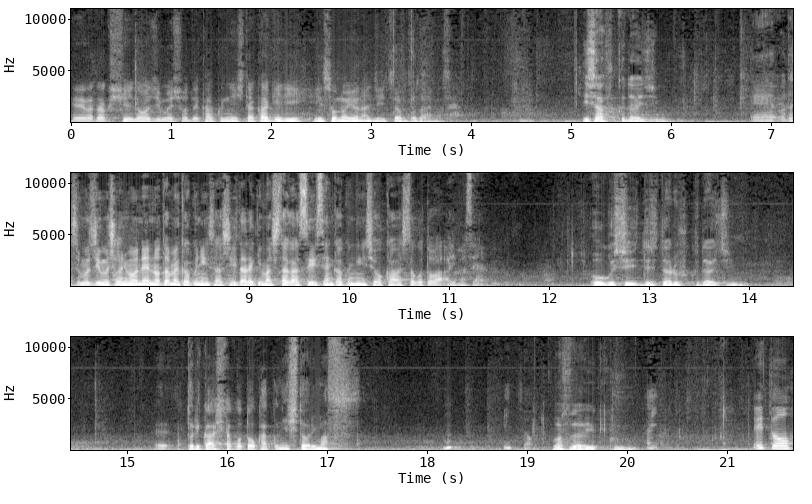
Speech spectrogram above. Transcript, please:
私の事務所で確認した限り、そのような事実はございません。伊佐副大臣。えー、私も事務所にも念のため確認させていただきましたが、推薦確認書を交わしたことはありません大串デジタル副大臣。えー、取り交わしたことを確認しております。委員長増田由紀君。はい。えっ、ー、と、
